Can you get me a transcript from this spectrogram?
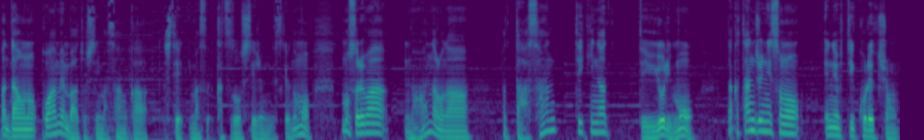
まあ、DAO のコアメンバーとして今参加しています。活動しているんですけれどももうそれは何だろうな、まあ、打算的なっていうよりもなんか単純にその NFT コレクション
